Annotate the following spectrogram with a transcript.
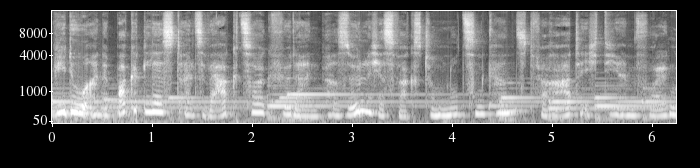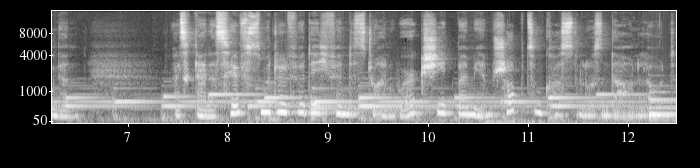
Wie du eine Bucketlist als Werkzeug für dein persönliches Wachstum nutzen kannst, verrate ich dir im Folgenden. Als kleines Hilfsmittel für dich findest du ein Worksheet bei mir im Shop zum kostenlosen Download.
